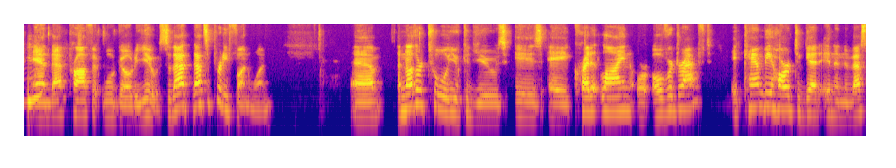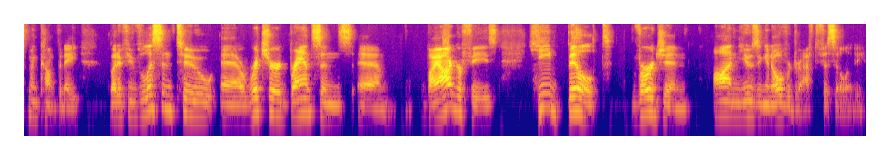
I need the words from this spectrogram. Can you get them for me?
Mm-hmm. and that profit will go to you. So that that's a pretty fun one. Um, another tool you could use is a credit line or overdraft. It can be hard to get in an investment company but if you've listened to uh, richard branson's um, biographies he built virgin on using an overdraft facility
